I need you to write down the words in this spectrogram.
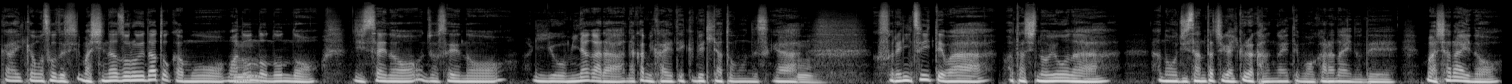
外観もそうですし、まあ、品揃えだとかも、まあ、うん。どんどんどんどん実際の女性の利用を見ながら中身変えていくべきだと思うんですが、うん。それについては私のようなあのおじさんたちがいくら考えてもわからないので、まあ、社内の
